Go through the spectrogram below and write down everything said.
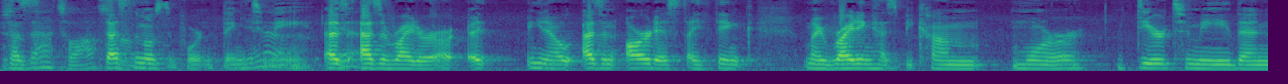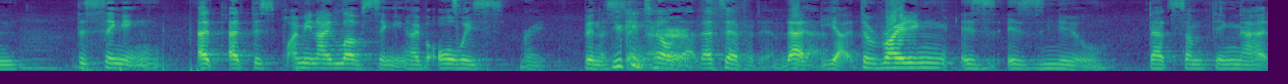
So that's, that's awesome. That's the most important thing yeah. to me as, yeah. as a writer. Uh, you know, as an artist, I think my writing has become more dear to me than mm. the singing at, at this I mean, I love singing. I've always right been a you singer. can tell that. That's evident. That yeah. yeah, the writing is is new. That's something that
